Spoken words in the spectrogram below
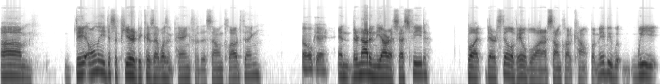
Um they only disappeared because I wasn't paying for the SoundCloud thing. Oh, okay. and they're not in the RSS feed, but they're still available on our SoundCloud account. But maybe we, we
